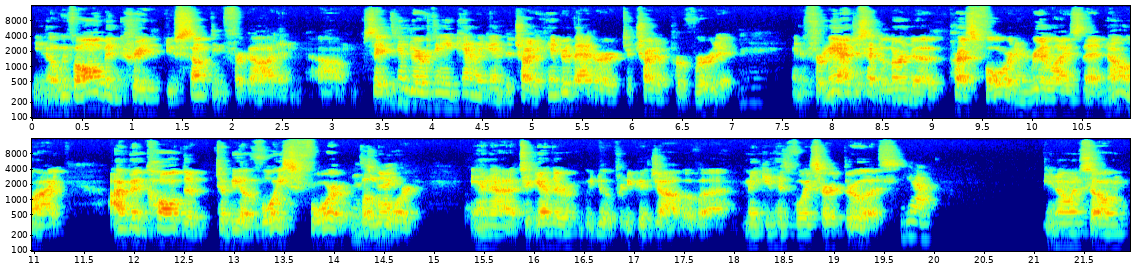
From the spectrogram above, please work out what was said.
You know, we've all been created to do something for God, and um, Satan's going to do everything he can again to try to hinder that or to try to pervert it. Mm-hmm. And for me, I just had to learn to press forward and realize that no, I, I've been called to, to be a voice for That's the right. Lord, and uh, together we do a pretty good job of uh, making His voice heard through us. Yeah. You know, and so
